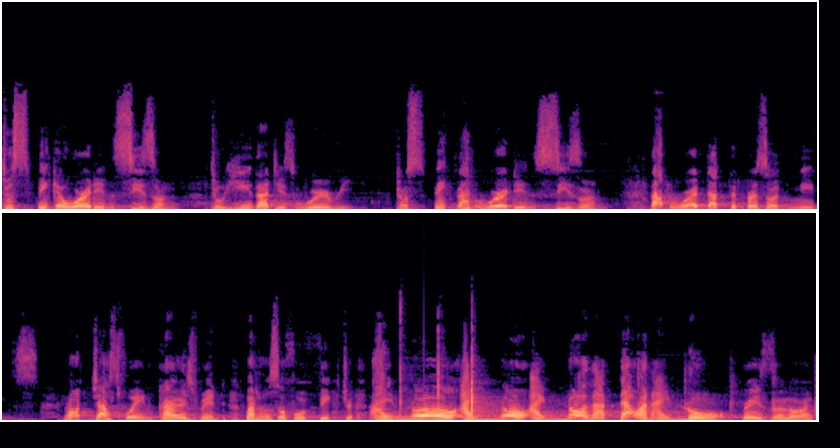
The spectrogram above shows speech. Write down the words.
to speak a word in season, to he that is weary, to speak that word in season, that word that the person needs, not just for encouragement, but also for victory. I know, I know, I know that that one I know. Praise the Lord.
